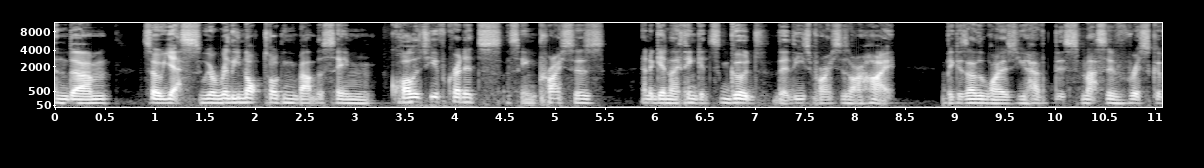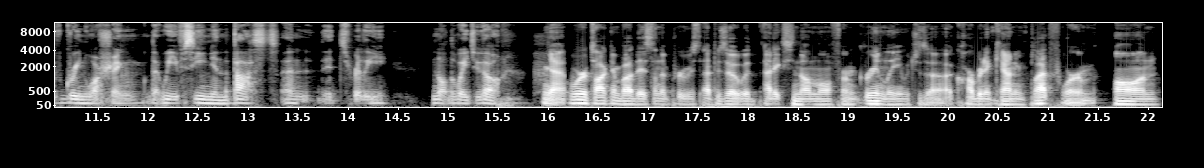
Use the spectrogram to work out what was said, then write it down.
And um, so, yes, we're really not talking about the same quality of credits, the same prices. And again, I think it's good that these prices are high because otherwise you have this massive risk of greenwashing that we've seen in the past. And it's really not the way to go. Yeah, we are talking about this on the previous episode with Alexis Normand from Greenly, which is a carbon accounting platform, on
